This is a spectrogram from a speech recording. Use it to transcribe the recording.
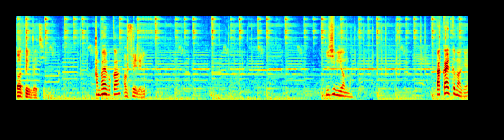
God be with you. 한판 해볼까? I'm feeling. 22연만 딱 깔끔하게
